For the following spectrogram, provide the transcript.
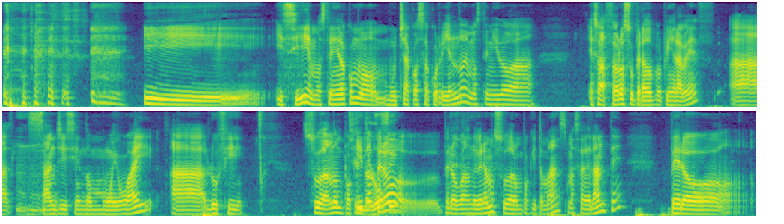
y, y sí, hemos tenido como mucha cosa ocurriendo. Hemos tenido a eso, a Zoro superado por primera vez, a. Sanji siendo muy guay, a Luffy sudando un poquito, pero, pero bueno, deberemos sudar un poquito más más adelante. Pero,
